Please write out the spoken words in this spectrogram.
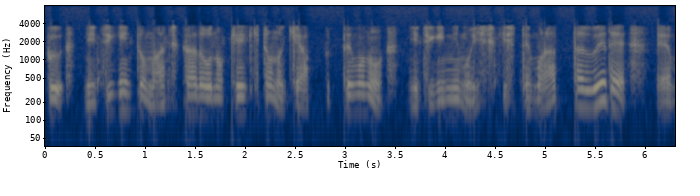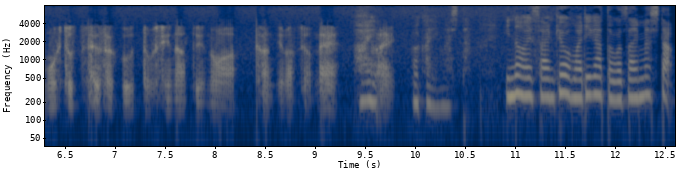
プ、日銀と街角の景気とのギャップっていうものを日銀にも意識してもらった上で、えー、もう一つ政策を打ってほしいなというのは感じますよね。はい、わ、はい、かりました。井上さん、今日もありがとうございました。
